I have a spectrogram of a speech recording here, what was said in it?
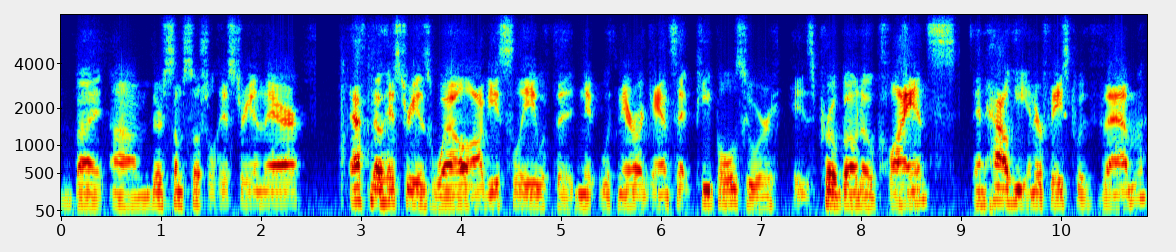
but um, there's some social history in there ethnohistory as well, obviously, with the with Narragansett peoples who were his pro bono clients and how he interfaced with them,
